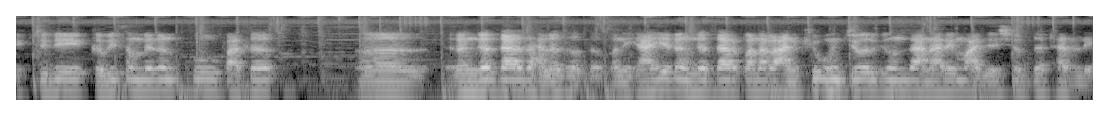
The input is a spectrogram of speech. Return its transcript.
ॲक्च्युली कवी संमेलन खूप असं रंगतदार झालंच होतं. पण ह्याही रंगतदारपणाला आणखी उंचीवर घेऊन जाणारे माझे शब्द ठरले.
